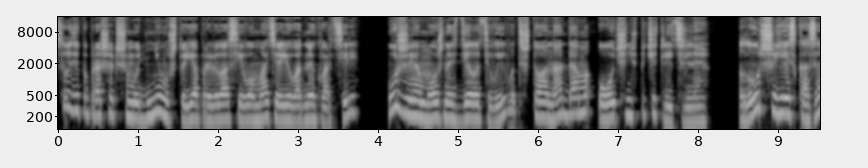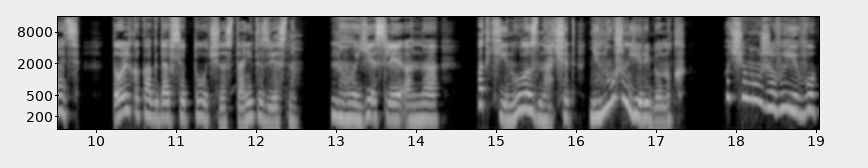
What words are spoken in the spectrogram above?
Судя по прошедшему дню, что я провела с его матерью в одной квартире, уже можно сделать вывод, что она дама очень впечатлительная. Лучше ей сказать, только когда все точно станет известно. Но если она подкинула, значит, не нужен ей ребенок. Почему же вы его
